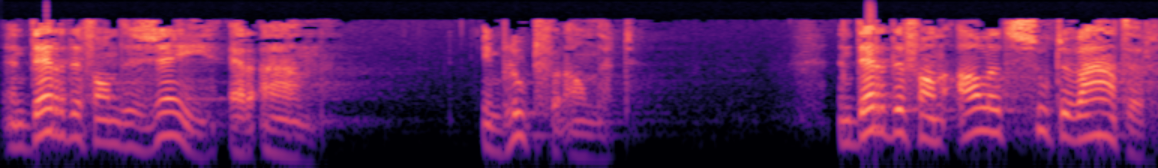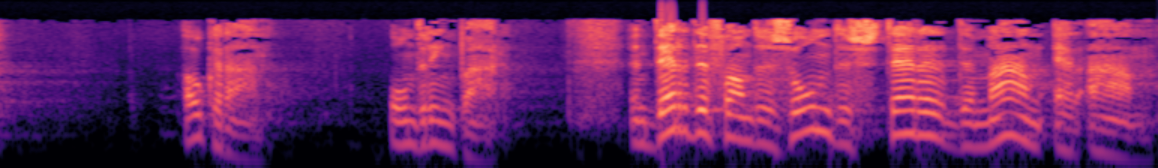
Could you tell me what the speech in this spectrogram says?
Een derde van de zee eraan. In bloed veranderd. Een derde van al het zoete water. Ook eraan ondrinkbaar. Een derde van de zon, de sterren, de maan eraan.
